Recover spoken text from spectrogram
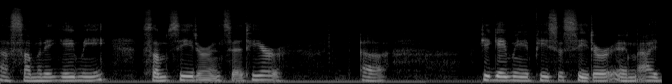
uh, somebody gave me some cedar and said, "Here." Uh, she gave me a piece of cedar, and I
